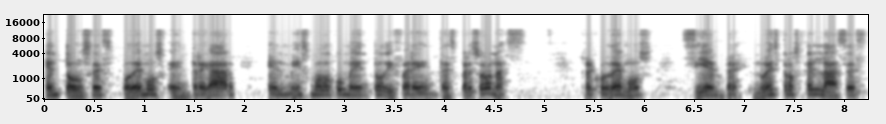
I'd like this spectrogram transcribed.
entonces, podemos entregar el mismo documento a diferentes personas. Recordemos, siempre nuestros enlaces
